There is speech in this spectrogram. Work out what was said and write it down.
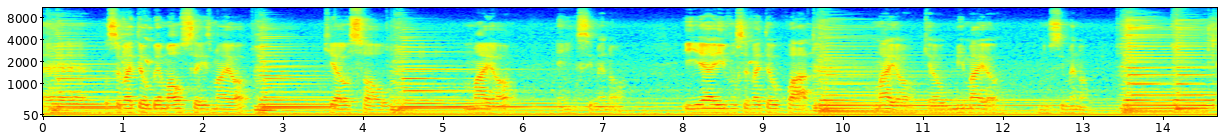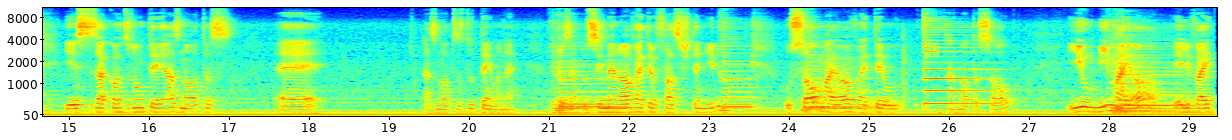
É, você vai ter o bemol 6 maior, que é o Sol maior em Si menor. E aí você vai ter o 4 maior, que é o Mi maior no Si menor. E esses acordes vão ter as notas, é, as notas do tema, né? Por exemplo, o Si menor vai ter o Fá sustenido, o Sol maior vai ter o, Sol e o Mi maior ele vai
